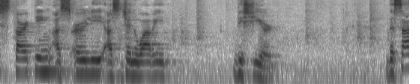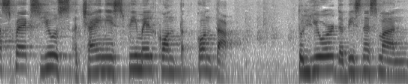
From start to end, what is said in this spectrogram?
starting as early as January this year. The suspects used a Chinese female cont- contact to lure the businessman,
